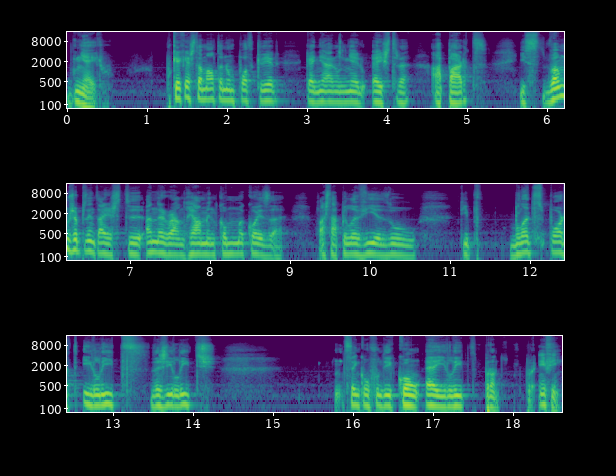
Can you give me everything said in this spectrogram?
Dinheiro. Porque é que esta malta não pode querer ganhar um dinheiro extra à parte? E se vamos apresentar este underground realmente como uma coisa lá está, pela via do tipo Bloodsport Elite, das elites, sem confundir com a elite, pronto, enfim.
